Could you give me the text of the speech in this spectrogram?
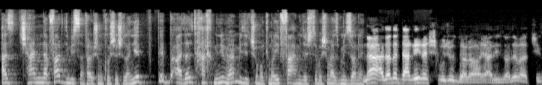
از چند نفر 200 نفرشون کشته شدن. یه عدد تخمینی به من می‌دید شما که ما یه فهمی داشته باشیم از میزانه نه عدد دقیقش وجود داره آقای علیزاده و چیز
